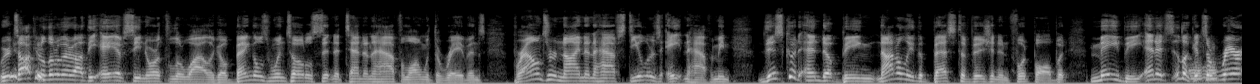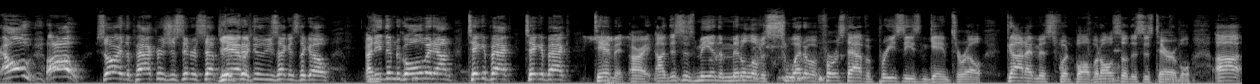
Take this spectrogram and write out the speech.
We were talking a little bit about the AFC North a little while ago. Bengals win total sitting at 10.5 along with the Ravens. Browns are 9.5, Steelers 8.5. I mean, this could end up being not only the best division in football, but maybe, and it's, look, it's a rare, oh, oh, sorry, the Packers just intercepted Yeah, with but- 53 seconds to go. I need them to go all the way down. Take it back. Take it back. Damn it. All right. Now, this is me in the middle of a sweat of a first half of preseason game, Terrell. God, I miss football, but also this is terrible. Uh,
